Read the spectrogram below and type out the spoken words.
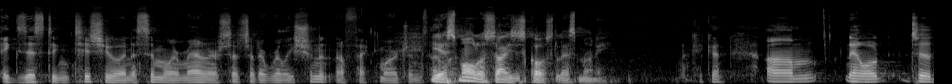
existing tissue in a similar manner, such that it really shouldn't affect margins? Yeah, much? smaller sizes cost less money. Okay, good. Um, now, to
